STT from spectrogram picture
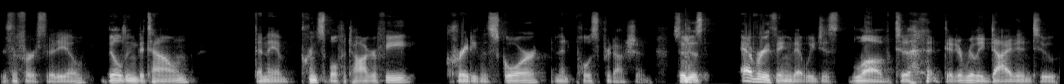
is the first video, building the town. Then they have principal photography, creating the score, and then post production. So hmm. just everything that we just love to, to really dive into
